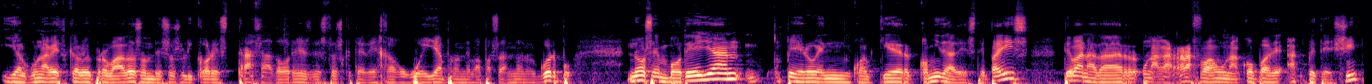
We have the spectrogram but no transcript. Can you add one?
y alguna vez que lo he probado son de esos licores trazadores, de estos que te deja huella por donde va pasando en el cuerpo. No se embotellan, pero en cualquier comida de este país te van a dar una garrafa, una copa de Akpeteshi.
